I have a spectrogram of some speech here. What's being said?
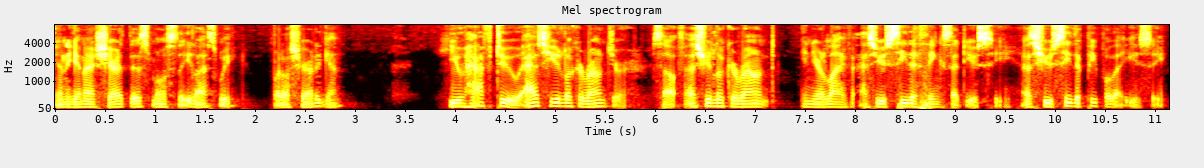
and again, I shared this mostly last week, but I'll share it again. You have to, as you look around yourself, as you look around in your life, as you see the things that you see, as you see the people that you see,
